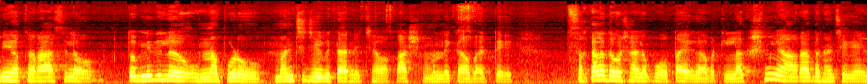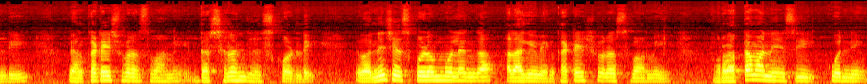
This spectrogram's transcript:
మీ యొక్క రాశిలో తొమ్మిదిలో ఉన్నప్పుడు మంచి జీవితాన్ని ఇచ్చే అవకాశం ఉంది కాబట్టి సకల దోషాలు పోతాయి కాబట్టి లక్ష్మీ ఆరాధన చేయండి. వెంకటేశ్వర స్వామి దర్శనం చేసుకోండి. ఇవన్నీ చేసుకోవడం మూలంగా అలాగే వెంకటేశ్వర స్వామి వ్రతం అనేసి కొన్ని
